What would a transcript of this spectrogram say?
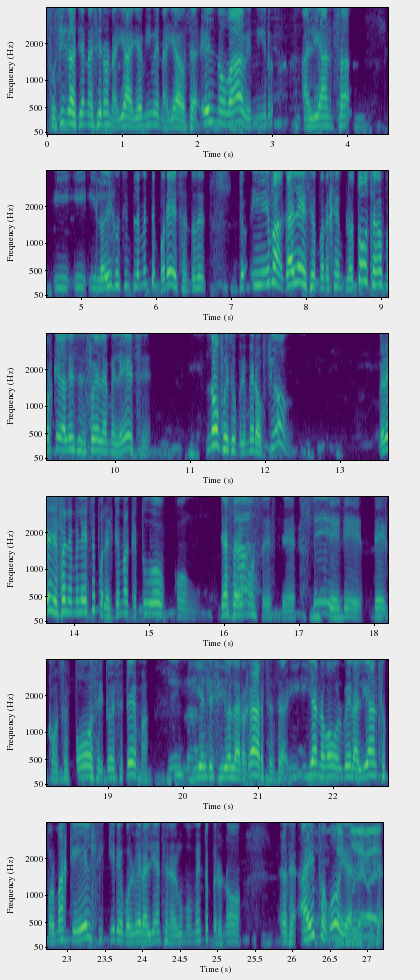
sus hijas ya nacieron allá, ya viven allá, o sea, él no va a venir a Alianza y, y, y lo dijo simplemente por eso. Entonces, yo, y Eva, Galese, por ejemplo, todos sabemos por qué Galese se fue a la MLS. No fue su primera opción. Galese fue a la MLS por el tema que tuvo con, ya sabemos, este, Sí, de, de- de- con su esposa y todo ese tema. sí, claro. Y él decidió largarse, o sea, y, y ya no va a volver a Alianza, por más que él sí quiere volver a Alianza en algún momento, pero no, o sea, a eso voy, No Alex, o sea,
